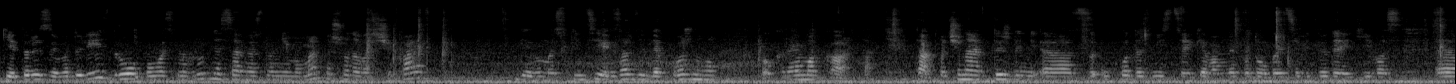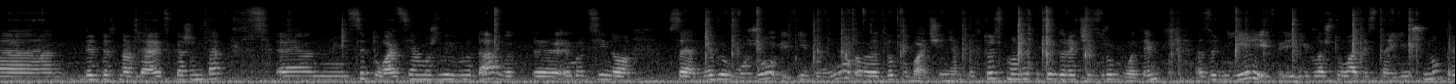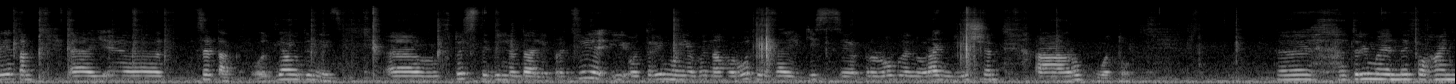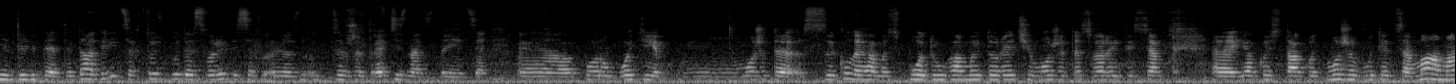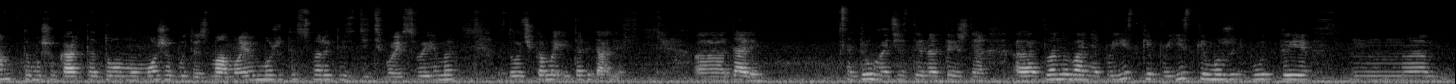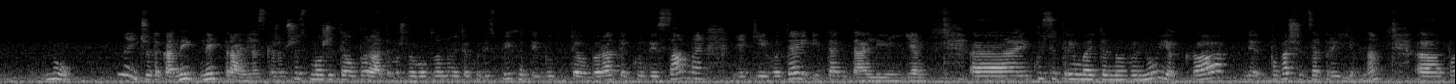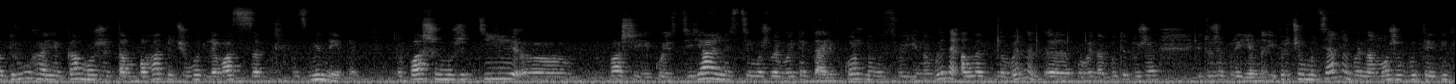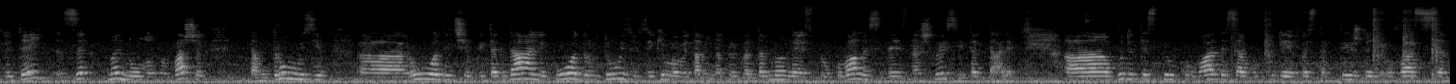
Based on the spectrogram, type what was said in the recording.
Близнюки, Терези, водолій з 2 по 8 грудня. Самі основні моменти, що на вас чекає. Дивимось в кінці, як завжди, для кожного окрема карта. Так, починаємо тиждень е, з уходу з місця, яке вам не подобається, від людей, які вас е, не вдохновляють, скажімо так. Е, ситуація, можливо, да, от, е, емоційно все не вивожу, іду е, до побачення. Хтось може піти, до речі, з роботи з однієї і- влаштуватись на іншу. Ну, при этом е, е, це так, для одиниць. Е, Хтось стабільно далі працює і отримує винагороди за якісь е, пророблену раніше роботу. Е, Отримує непогані дивіденди. Да, дивіться, хтось буде сваритися, е, це вже третій знак, здається, е, по роботі. Можете з колегами, з подругами, до речі, можете сваритися е, якось так. От може бути це мама, тому що карта дому, може бути з мамою, можете сваритися з дітьми своїми, з дочками і так далі. Е, Далі. Друга частина тижня е, планування поїздки. Поїздки можуть бути е, ну, і нічого така, ней- нейтральна, скажімо, щось можете обирати. Можливо, плануєте кудись поїхати і будете обирати, куди саме, який готель і так далі є. Е, якусь отримаєте новину, яка, е, по-перше, це приємна. Е, по-друге, яка може там багато чого для вас змінити в вашому житті. е, Вашій якоїсь діяльності, можливо, і так далі. В кожного свої новини, але новина е, повинна бути дуже і дуже приємна. І причому ця новина може бути від людей з минулого, ваших там друзів, е, родичів і так далі, подруг, друзів, з якими ви там, наприклад, давно не спілкувалися, десь знайшлися і так далі. Е, Будете спілкуватися, або буде якось так тиждень у вас е,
